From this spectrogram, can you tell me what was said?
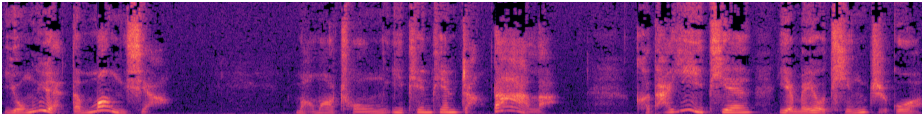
永远的梦想。毛毛虫一天天长大了，可他一天也没有停止过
